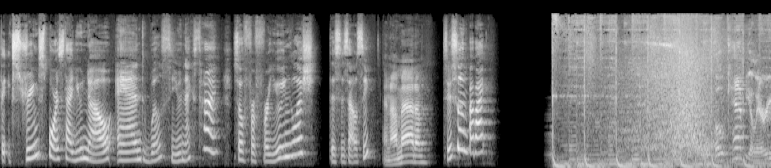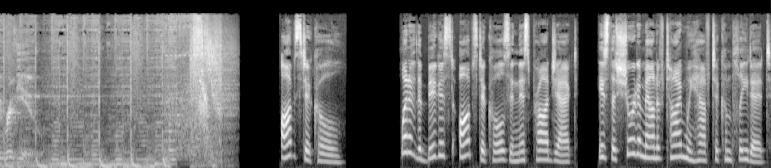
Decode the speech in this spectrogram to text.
the extreme sports that you know, and we'll see you next time. So, for For You English, this is Elsie. And I'm Adam. See you soon. Bye bye. Vocabulary Review Obstacle. One of the biggest obstacles in this project is the short amount of time we have to complete it.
